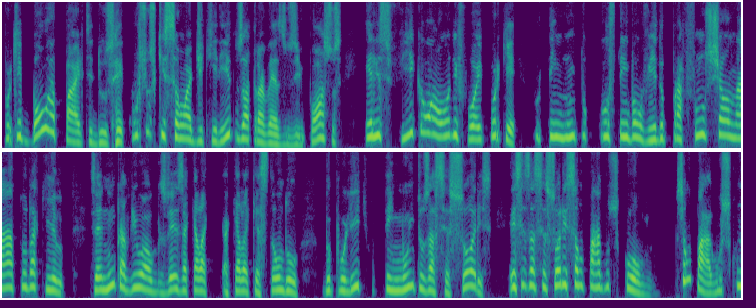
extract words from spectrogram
Porque boa parte dos recursos que são adquiridos através dos impostos, eles ficam aonde foi. Por quê? Porque tem muito custo envolvido para funcionar tudo aquilo. Você nunca viu, às vezes, aquela, aquela questão do, do político que tem muitos assessores? Esses assessores são pagos como? são pagos com,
